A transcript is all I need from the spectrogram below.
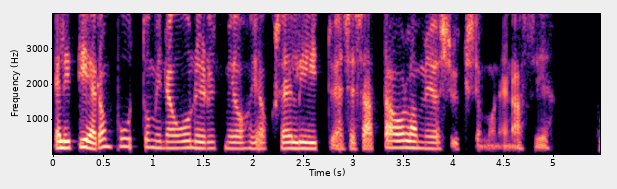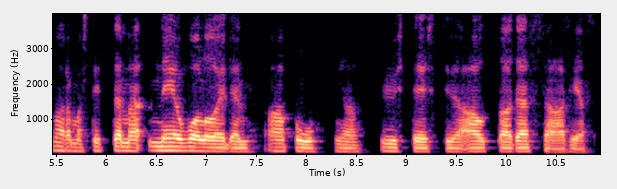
Eli tiedon puuttuminen unirytmiohjaukseen liittyen, se saattaa olla myös yksi sellainen asia. Varmasti tämä neuvoloiden apu ja yhteistyö auttaa tässä asiassa.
